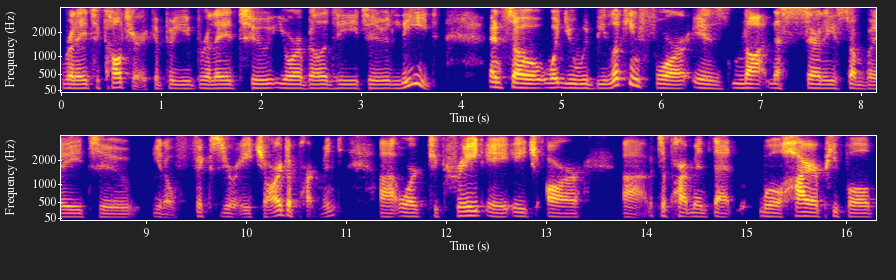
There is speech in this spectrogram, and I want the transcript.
related to culture. It could be related to your ability to lead. And so what you would be looking for is not necessarily somebody to, you know, fix your HR department uh, or to create a HR uh, department that will hire people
